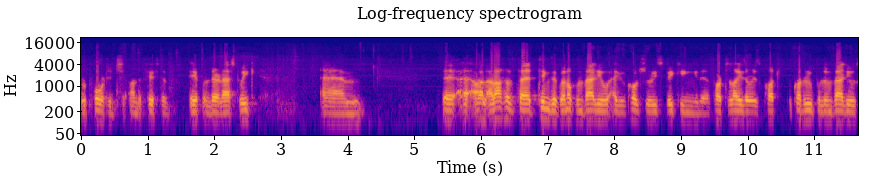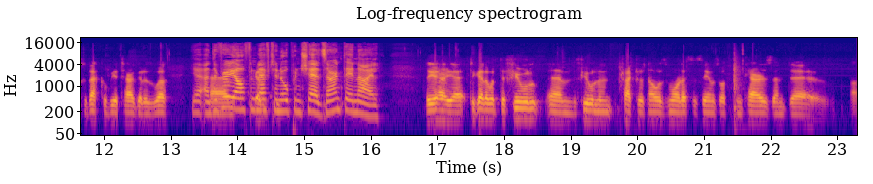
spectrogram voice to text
reported on the 5th of April there last week. Um, uh, a, a lot of uh, things have gone up in value agriculturally speaking. The fertilizer is quad- quadrupled in value, so that could be a target as well. Yeah, and they're very Um, often yeah. left in open sheds, aren't they, Niall? They are, yeah. Together with the fuel, um, the fuel in tractors now is more or less the same as what's in cars, and uh, uh,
